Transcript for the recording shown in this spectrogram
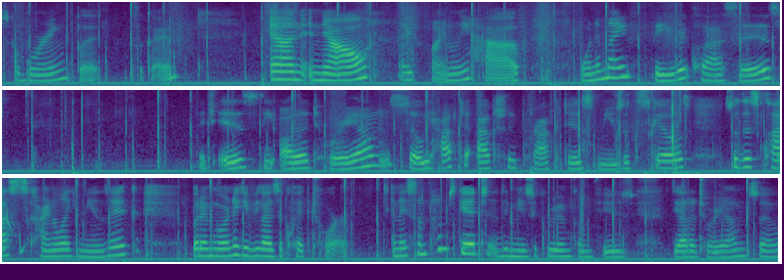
So boring, but it's okay. And now I finally have one of my favorite classes, which is the auditorium. So we have to actually practice music skills. So this class is kind of like music but I'm going to give you guys a quick tour. And I sometimes get the music room confused, the auditorium, so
